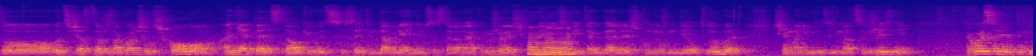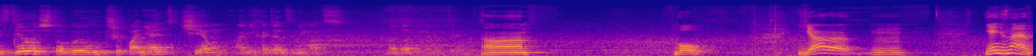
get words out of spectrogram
то вот сейчас тоже закончил школу, они опять сталкиваются с этим давлением со стороны окружающих родителей и так далее, что нужно делать выбор, чем они будут заниматься в жизни. Какой совет им сделать, чтобы лучше понять, чем они хотят заниматься на данный момент времени? А, Воу. Я, я не знаю,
